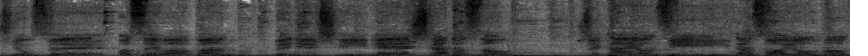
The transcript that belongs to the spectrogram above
Uczniów swych posyłał Pan, by nieśli wieść radosną, żegnając ich dał swoją moc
